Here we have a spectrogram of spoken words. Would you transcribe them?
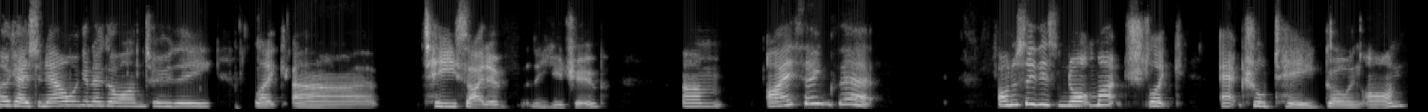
Okay, so now we're gonna go on to the like uh tea side of the YouTube. Um, I think that honestly, there's not much like actual tea going on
